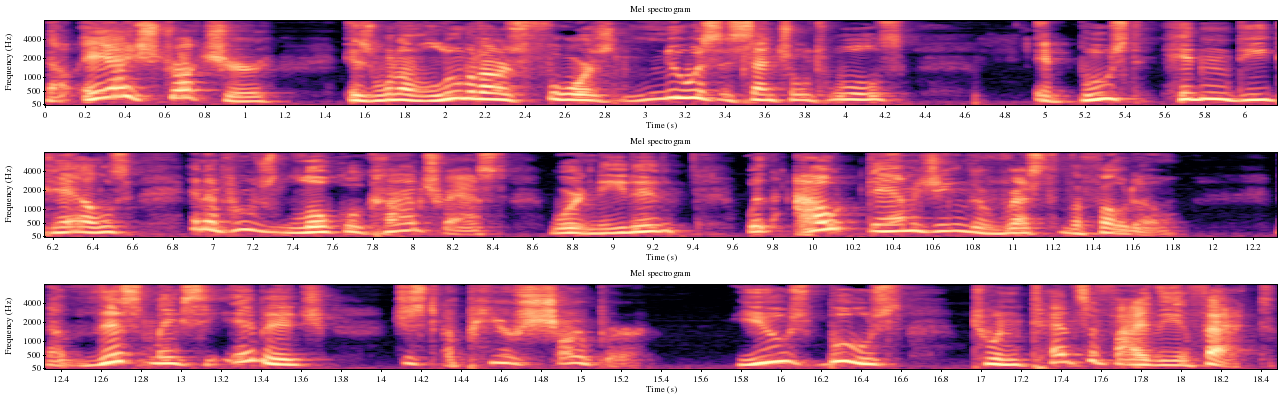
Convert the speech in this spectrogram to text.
Now, AI Structure is one of Luminar 4's newest essential tools. It boosts hidden details and improves local contrast where needed without damaging the rest of the photo. Now, this makes the image just appear sharper. Use Boost to intensify the effect.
